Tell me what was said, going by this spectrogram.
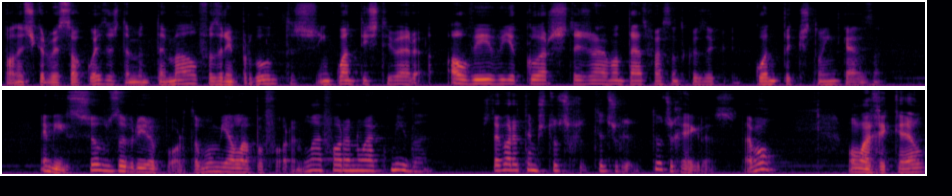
podem escrever só coisas, também não tem mal, fazerem perguntas, enquanto isto estiver ao vivo e a cores estejam à vontade, façam de coisa conta que estão em casa. Amigos, se eu vos abrir a porta, vou-me lá para fora. Lá fora não há comida. Isto agora temos todos, todos, todos regras, tá bom? Olá Raquel,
